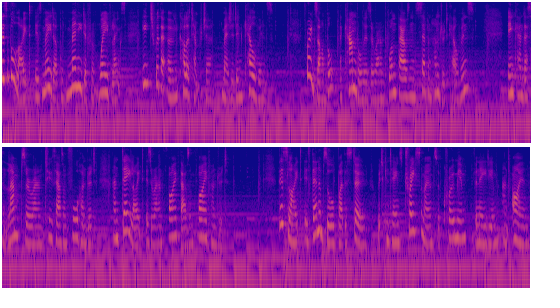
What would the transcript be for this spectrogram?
Visible light is made up of many different wavelengths, each with their own colour temperature, measured in kelvins. For example, a candle is around 1700 kelvins, incandescent lamps are around 2400 and daylight is around 5500. This light is then absorbed by the stone, which contains trace amounts of chromium, vanadium and iron.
